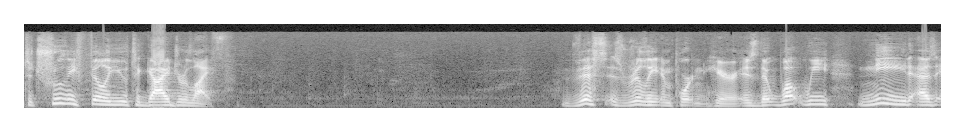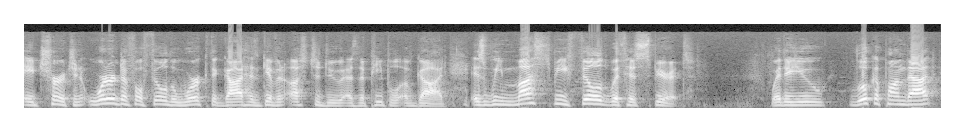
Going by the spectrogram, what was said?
to truly fill you to guide your life. This is really important here is that what we need as a church in order to fulfill the work that God has given us to do as the people of God is we must be filled with his spirit. Whether you look upon that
